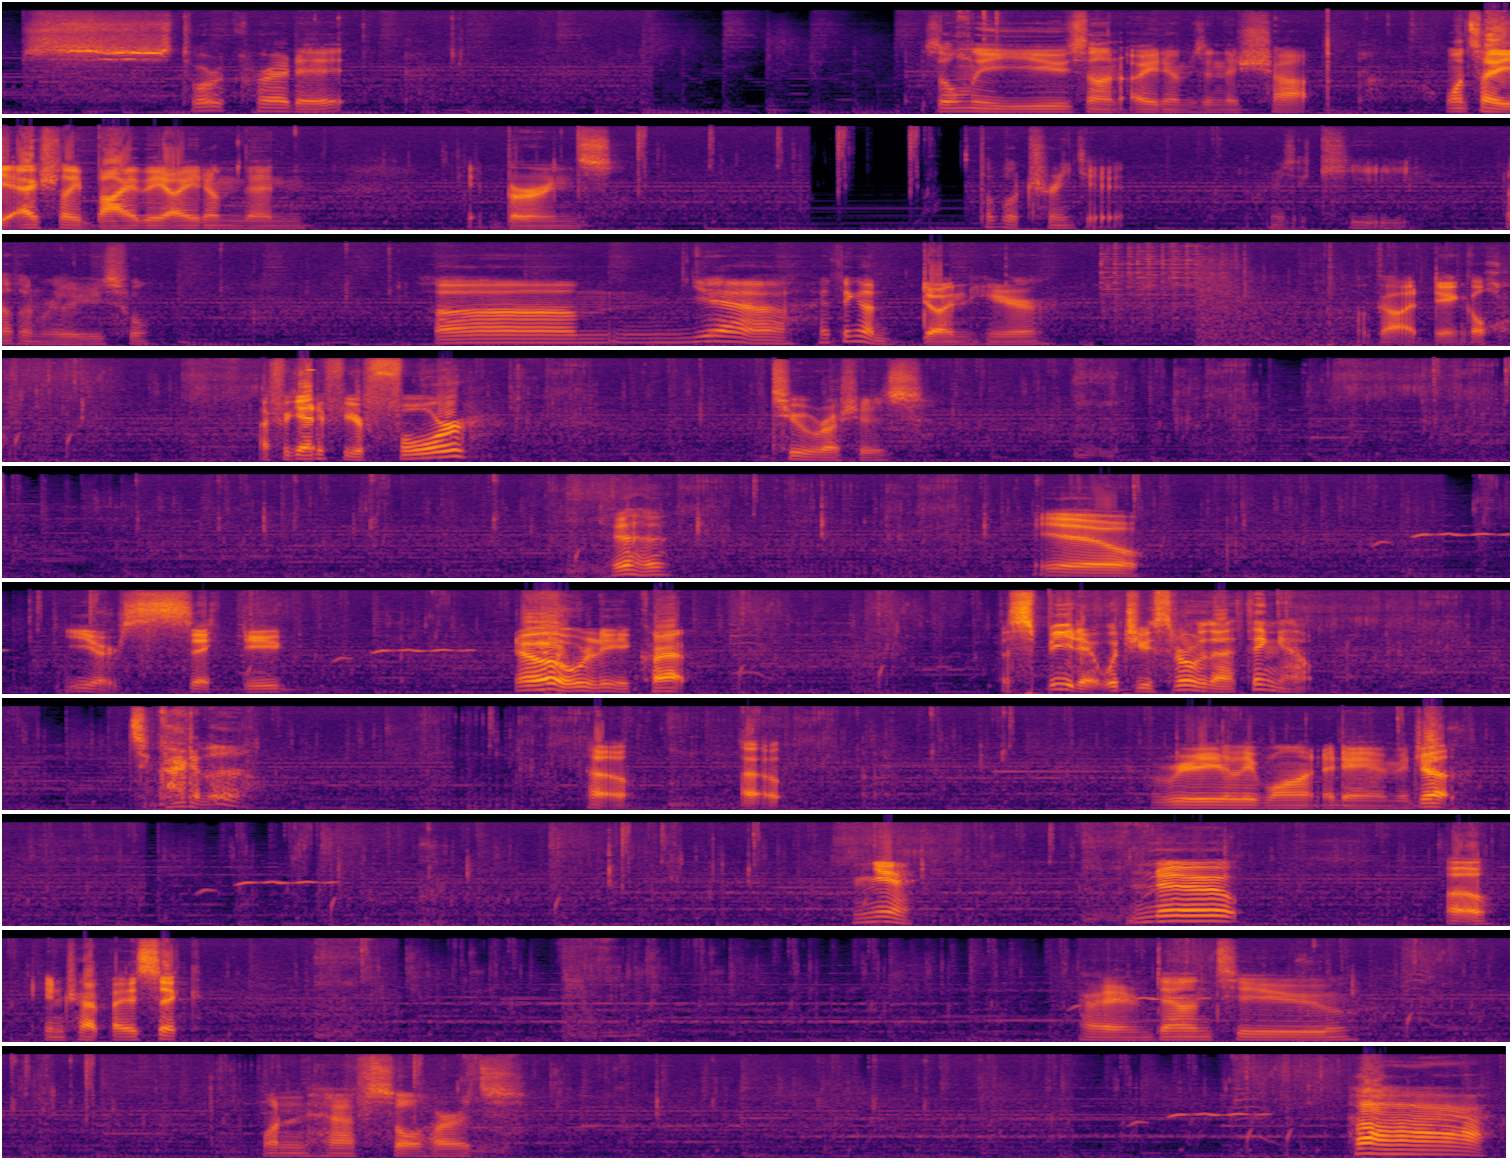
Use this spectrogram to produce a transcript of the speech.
store credit is only used on items in the shop. Once I actually buy the item, then it burns. Double trinket. There's a key. Nothing really useful. Um, yeah, I think I'm done here. Oh god, dangle. I forget if you're four, two rushes. Ew. You're sick, dude. Holy crap. The speed at which you throw that thing out. It's incredible. Uh oh. Uh oh. Really want a damage up. Yeah. No. Uh oh. Getting trapped by a sick. Alright, I'm down to one and a half soul hearts. Ah!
